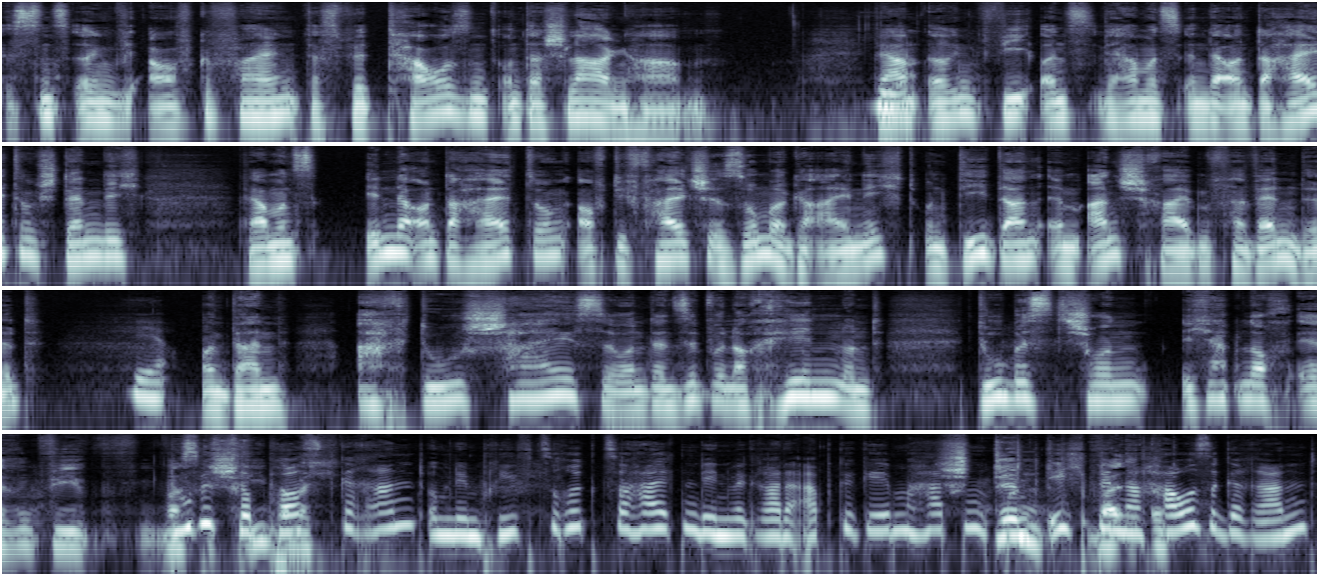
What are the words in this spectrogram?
ist uns irgendwie aufgefallen, dass wir tausend unterschlagen haben. Wir Ja. haben irgendwie uns, wir haben uns in der Unterhaltung ständig, wir haben uns in der Unterhaltung auf die falsche Summe geeinigt und die dann im Anschreiben verwendet. Ja. Und dann, ach du Scheiße, und dann sind wir noch hin und du bist schon, ich habe noch irgendwie was du bist zur Post gerannt, um den Brief zurückzuhalten, den wir gerade abgegeben hatten. Stimmt, und ich bin weil- nach Hause gerannt,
